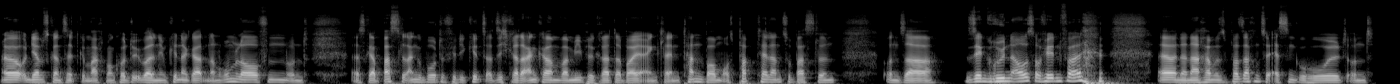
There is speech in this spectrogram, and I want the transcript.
und die haben es ganz nett gemacht. Man konnte überall in dem Kindergarten dann rumlaufen und es gab Bastelangebote für die Kids. Als ich gerade ankam, war Miepel gerade dabei, einen kleinen Tannenbaum aus Papptellern zu basteln und sah sehr grün aus auf jeden Fall. Äh, und danach haben wir uns ein paar Sachen zu essen geholt und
